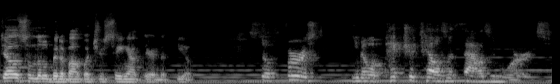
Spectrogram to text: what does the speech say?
tell us a little bit about what you're seeing out there in the field. So first, you know, a picture tells a thousand words.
